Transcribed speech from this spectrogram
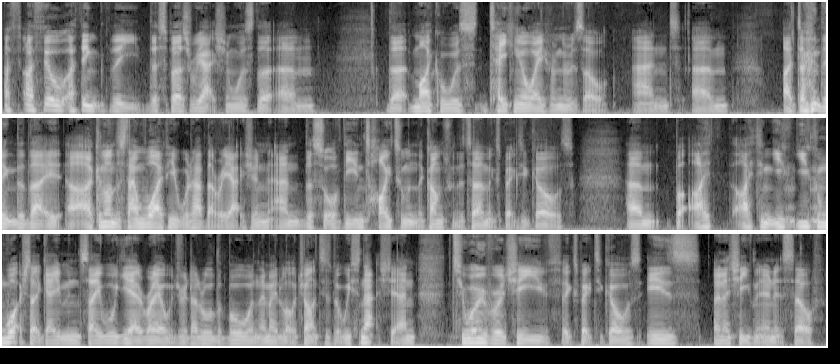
I, f- I feel I think the the Spurs reaction was that um, that Michael was taking away from the result, and um, I don't think that that is, I can understand why people would have that reaction and the sort of the entitlement that comes with the term expected goals. Um, but I I think you you can watch that game and say, well, yeah, Real Madrid had all the ball and they made a lot of chances, but we snatched it. And to overachieve expected goals is an achievement in itself.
